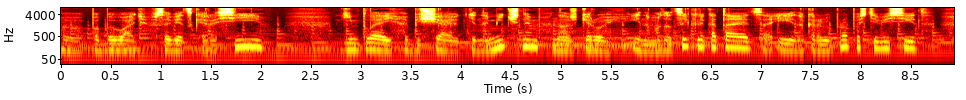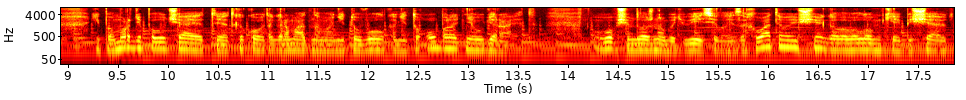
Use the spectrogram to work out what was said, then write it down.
э, побывать в Советской России. Геймплей обещают динамичным. Наш герой и на мотоцикле катается, и на краю пропасти висит, и по морде получает, и от какого-то громадного не то волка, не то оборотня удирает. В общем, должно быть весело и захватывающе. Головоломки обещают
